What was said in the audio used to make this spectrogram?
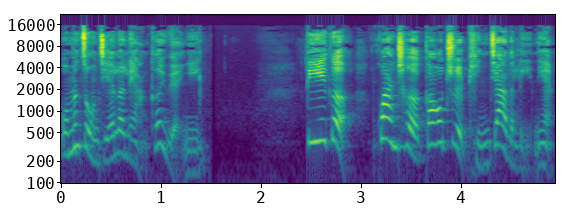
我们总结了两个原因。第一个，贯彻高质平价的理念。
